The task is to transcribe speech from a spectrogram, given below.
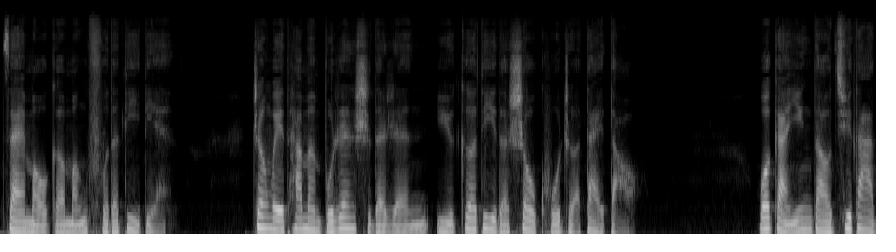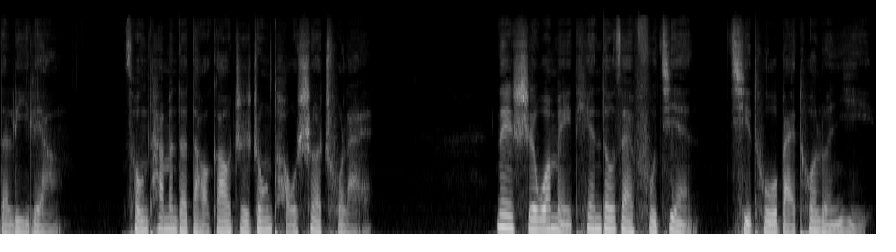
在某个蒙福的地点，正为他们不认识的人与各地的受苦者代祷。我感应到巨大的力量，从他们的祷告之中投射出来。那时我每天都在复健，企图摆脱轮椅。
